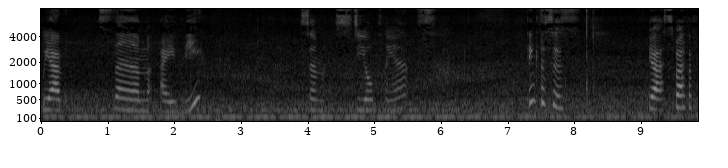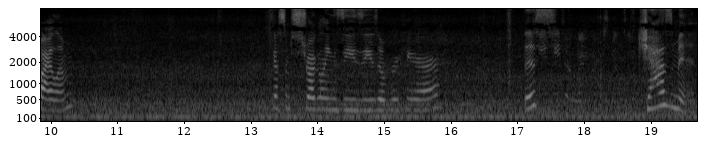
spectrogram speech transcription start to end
We have some ivy, some steel plants. I think this is, yeah, spathiphyllum got some struggling ZZs over here. This Jasmine.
